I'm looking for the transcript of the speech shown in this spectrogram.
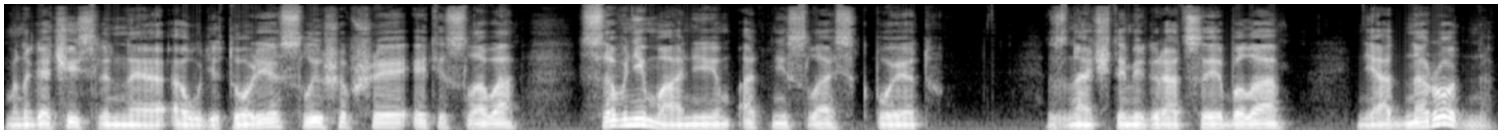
многочисленная аудитория, слышавшая эти слова, со вниманием отнеслась к поэту. Значит, эмиграция была неоднородна.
